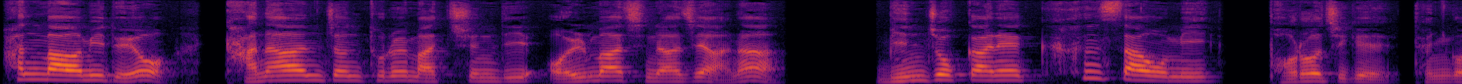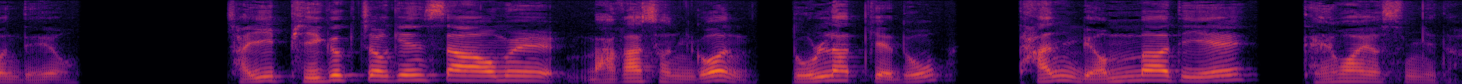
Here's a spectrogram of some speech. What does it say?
한 마음이 되어 가나안 전투를 마친 뒤 얼마 지나지 않아 민족 간의 큰 싸움이 벌어지게 된 건데요. 자, 이 비극적인 싸움을 막아선 건 놀랍게도 단 몇 마디의 대화였습니다.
